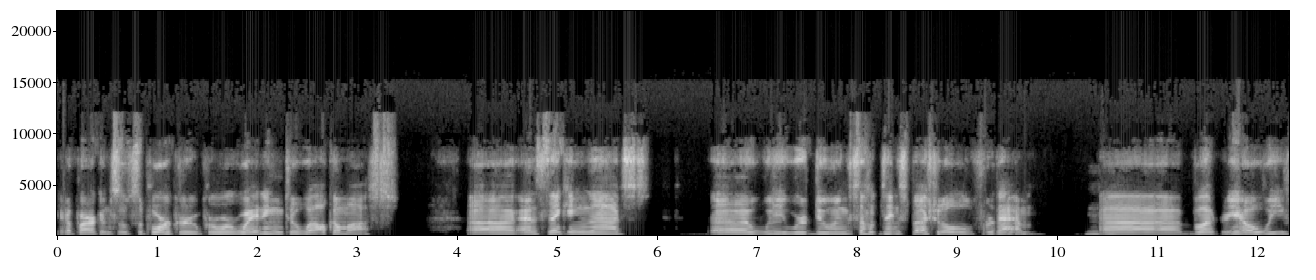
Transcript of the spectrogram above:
in a Parkinson support group who were waiting to welcome us, uh, and thinking that uh, we were doing something special for them. Mm-hmm. Uh, but you know, we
